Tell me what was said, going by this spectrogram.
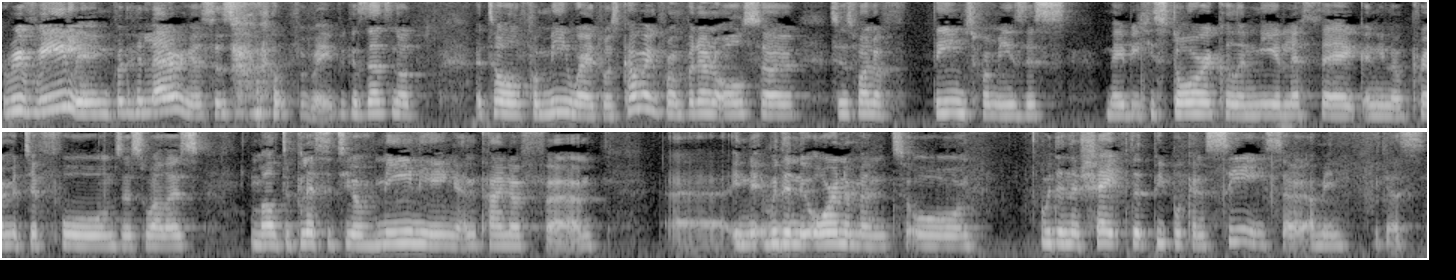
revealing but hilarious as well for me because that's not at all for me where it was coming from. But then also since one of themes for me is this maybe historical and neolithic and you know primitive forms as well as multiplicity of meaning and kind of um, uh, in within the ornament or within a shape that people can see. So i mean i guess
